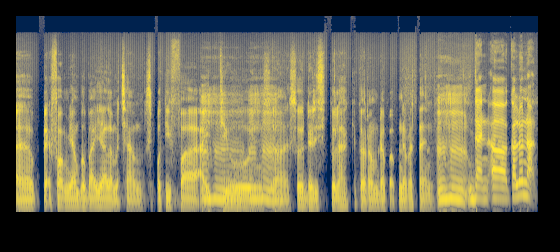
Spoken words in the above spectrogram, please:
uh, platform yang berbayar lah macam Spotify, Mhm, iTunes. mhm. Uh, so dari situlah kita orang mendapat pendapatan. Mhm. Dan uh, kalau nak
